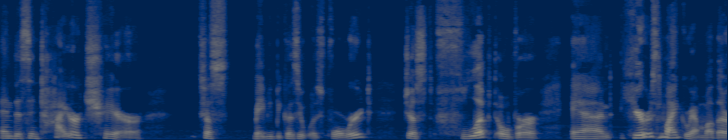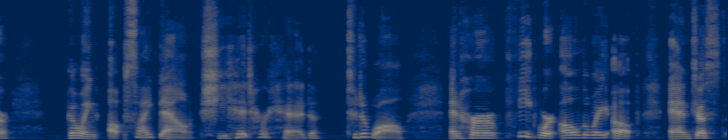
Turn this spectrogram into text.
and this entire chair, just maybe because it was forward, just flipped over. And here's my grandmother going upside down. She hit her head to the wall, and her feet were all the way up and just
